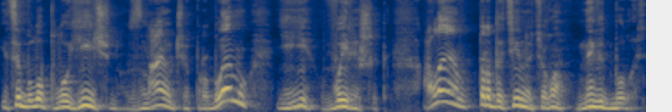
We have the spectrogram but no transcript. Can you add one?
І це було б логічно, знаючи проблему, її вирішити. Але традиційно цього не відбулося.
